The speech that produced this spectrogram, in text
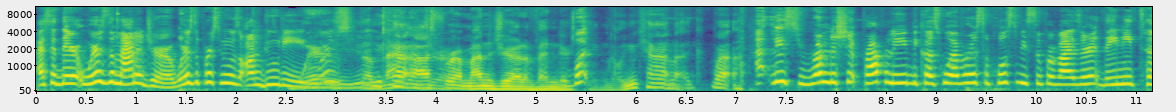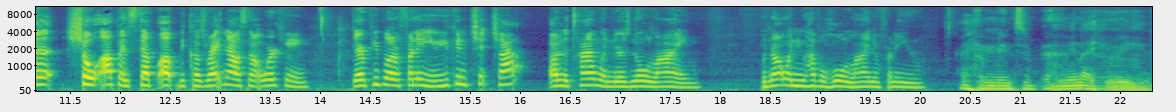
I said, there. Where's the manager? Where's the person who was on duty? Where's You, the you can't ask for a manager at a vendor's But- thing, though. You can't hmm. like. Well, At least run the shit properly because whoever is supposed to be supervisor, they need to show up and step up because right now it's not working. There are people in front of you. You can chit chat on the time when there's no line, but not when you have a whole line in front of you. I mean, to, I mean, I hear you. Mm,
